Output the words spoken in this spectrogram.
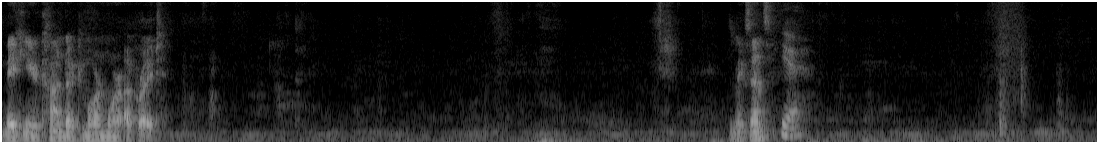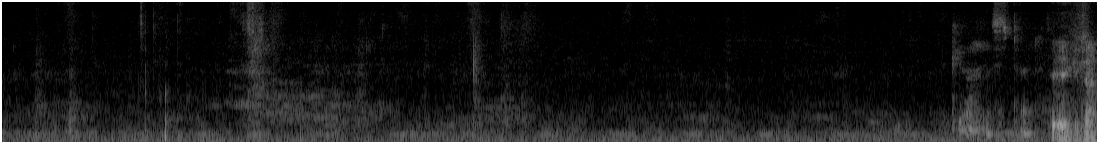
making your conduct more and more upright. Does it make sense? Yeah. Okay, almost done. Take your time.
